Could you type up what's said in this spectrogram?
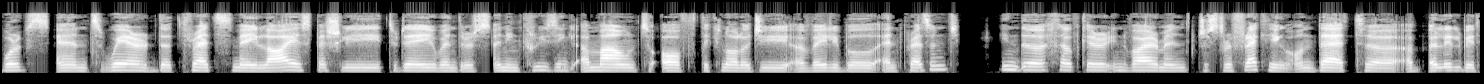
works and where the threats may lie, especially today when there's an increasing amount of technology available and present in the healthcare environment. Just reflecting on that uh, a, a, little bit,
